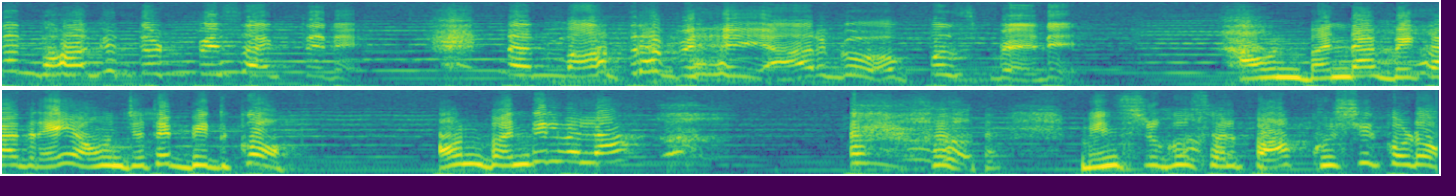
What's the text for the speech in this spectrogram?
ನನ್ ಭಾಗದ ದುಡ್ಡು ಬೀಸಾಕ್ತೇನೆ. ನನ್ ಮಾತ್ರ ಬೇರೆ ಯಾರಿಗೂ ಒಪ್ಪಿಸ್ಬೇಡಿ. ಅವ್ನ್ ಬಂದಾಗ ಬೇಕಾದ್ರೆ ಅವನ್ ಜೊತೆ ಬಿದ್ಕೋ. ಅವ್ನ್ ಬಂದಿಲ್ವಲ್ಲ? ಮಿನ್ಸ್ರಿಗೂ ಸ್ವಲ್ಪ ಖುಷಿ ಕೊಡು.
